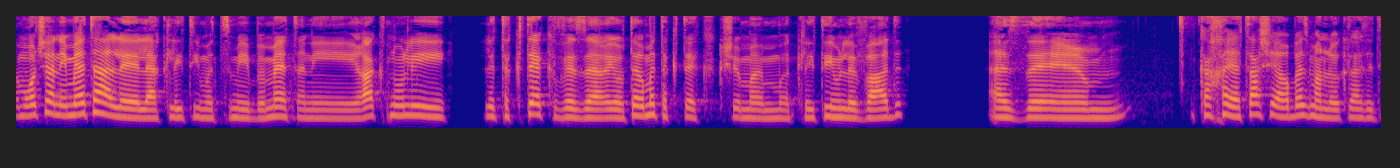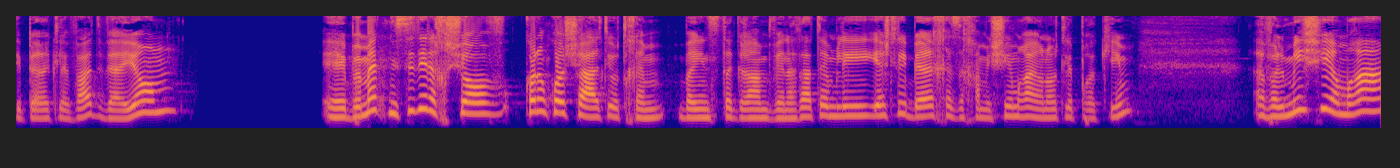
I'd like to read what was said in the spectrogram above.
למרות שאני מתה על אה, להקליט עם עצמי, באמת, אני, רק תנו לי לתקתק, וזה הרי יותר מתקתק כשמקליטים לבד. אז אה, ככה יצא שהרבה זמן לא הקלטתי פרק לבד, והיום באמת ניסיתי לחשוב, קודם כל שאלתי אתכם באינסטגרם ונתתם לי, יש לי בערך איזה 50 רעיונות לפרקים, אבל מישהי אמרה,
